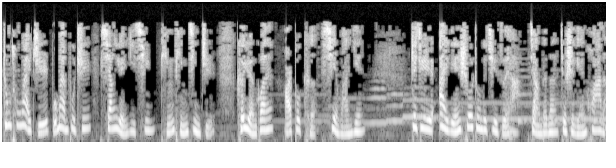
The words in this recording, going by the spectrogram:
中通外直，不蔓不枝，香远益清，亭亭净植，可远观而不可亵玩焉。这句《爱莲说》中的句子呀，讲的呢就是莲花了。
